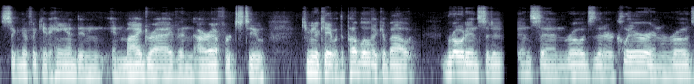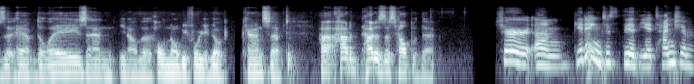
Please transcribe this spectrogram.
significant hand in in my drive and our efforts to communicate with the public about road incidents and roads that are clear and roads that have delays and you know the whole know before you go concept. How how, did, how does this help with that? Sure. Um, getting just the, the attention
